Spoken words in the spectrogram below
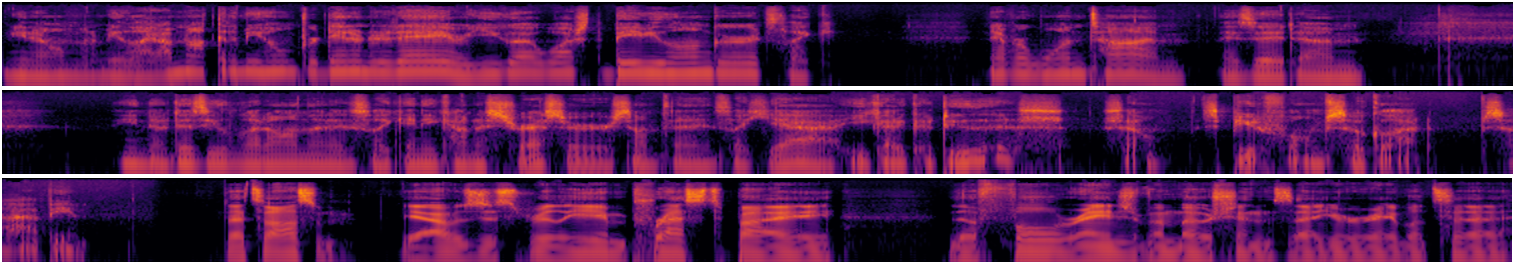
you know i'm gonna be like i'm not gonna be home for dinner today or you gotta watch the baby longer. It's like never one time is it um you know does he let on that it's like any kind of stressor or something. It's like yeah you gotta go do this. So it's beautiful. I'm so glad. So happy. That's awesome. Yeah, I was just really impressed by the full range of emotions that you were able to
